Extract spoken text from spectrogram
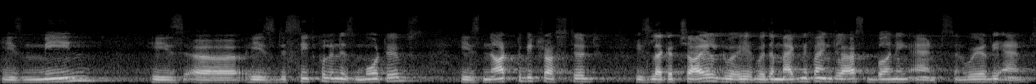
He's mean, he's, uh, he's deceitful in his motives, he's not to be trusted, he's like a child with a magnifying glass burning ants. And where are the ants?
